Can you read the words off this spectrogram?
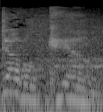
Double kill.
